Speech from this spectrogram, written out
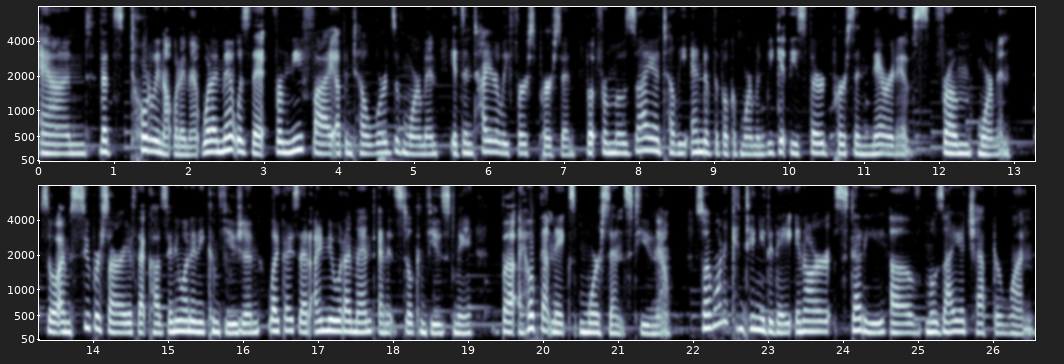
And that's totally not what I meant. What I meant was that from Nephi up until Words of Mormon, it's entirely first person. But from Mosiah till the end of the Book of Mormon, we get these third person narratives from Mormon. So I'm super sorry if that caused anyone any confusion. Like I said, I knew what I meant and it still confused me. But I hope that makes more sense to you now. So, I want to continue today in our study of Mosiah chapter 1.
